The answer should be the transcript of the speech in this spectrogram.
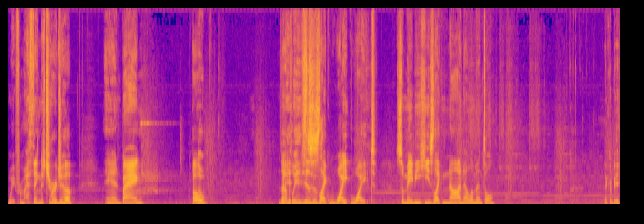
Wait for my thing to charge up. And bang. Oh. Nope. Not hi- His is like white, white. So maybe he's like non elemental? That could be.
